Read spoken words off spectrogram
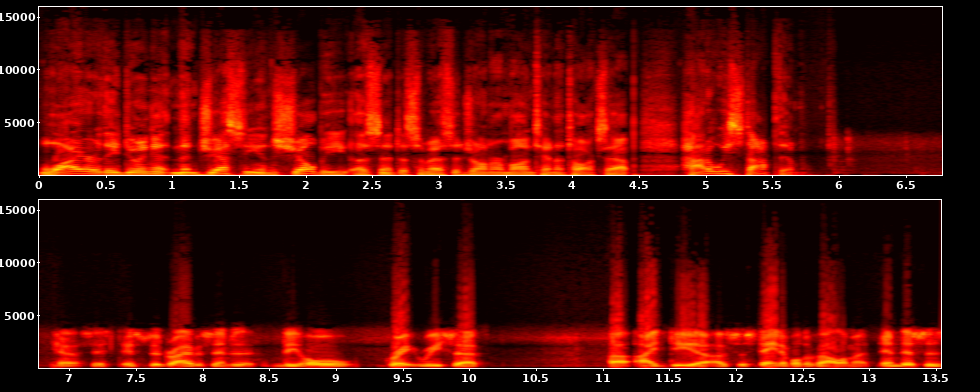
Why are they doing it? And then Jesse and Shelby uh, sent us a message on our Montana Talks app. How do we stop them? Yes, it's, it's to drive us into the whole Great Reset uh, idea of sustainable development, and this is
